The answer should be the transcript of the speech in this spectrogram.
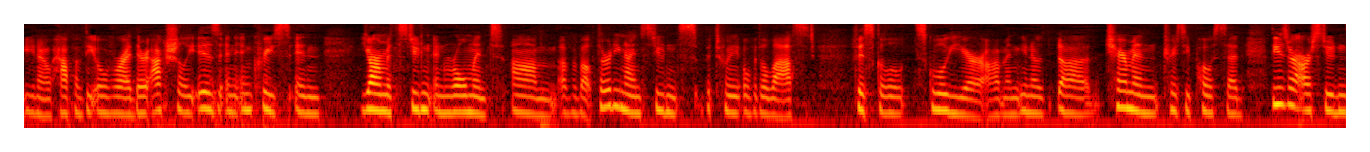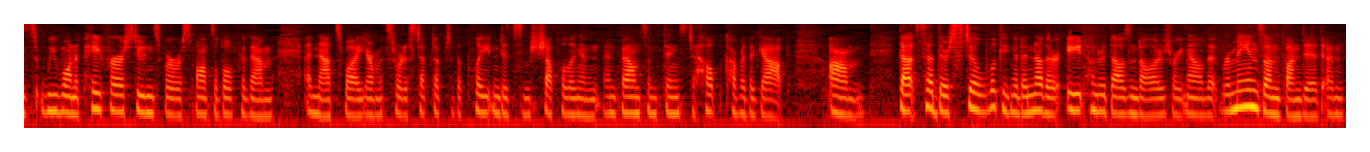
you know, half of the override. There actually is an increase in Yarmouth student enrollment um, of about 39 students between over the last fiscal school year. Um, and you know, uh, Chairman Tracy Post said these are our students. We want to pay for our students. We're responsible for them, and that's why Yarmouth sort of stepped up to the plate and did some shuffling and, and found some things to help cover the gap. Um, that said, they're still looking at another $800,000 right now that remains unfunded. And,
